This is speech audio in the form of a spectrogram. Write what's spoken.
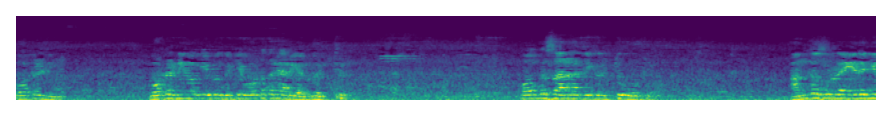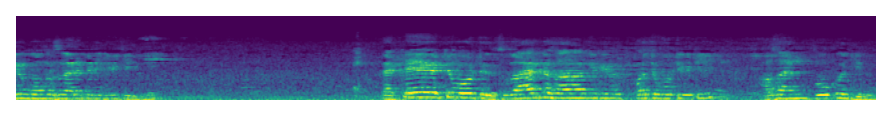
വോട്ടെണ്ണി വോട്ടെണ്ണി നോക്കിയപ്പോ കിട്ടിയ വോട്ട് തന്നെ അറിയാം? എട്ട് കോൺഗ്രസ് സ്ഥാനാർത്ഥിക്ക് എട്ട് വോട്ട്. അന്തസ്സുള്ള ഏതെങ്കിലും കോൺഗ്രസ്സുകാരൻ പിന്നെ ജീവിച്ചിരിക്കില്ലേ എട്ടേ എട്ട് വോട്ട്. സുധാകരന്റെ സ്ഥാനാർത്ഥിക്ക് കുറച്ച് വോട്ട് കിട്ടി. അവസാനം പോക്കുകയും ചെയ്തു.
